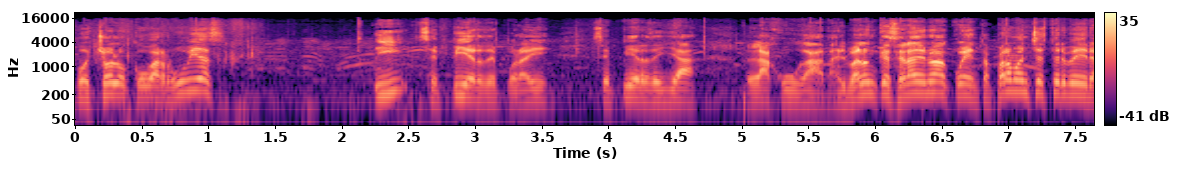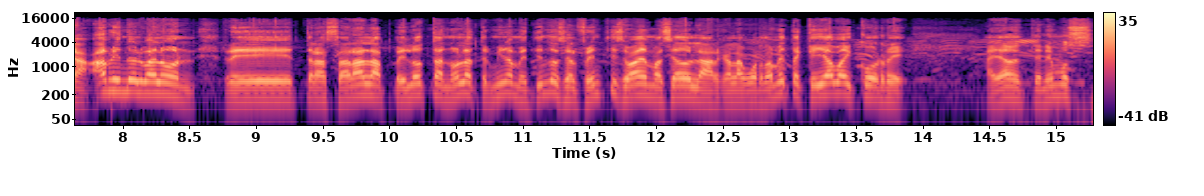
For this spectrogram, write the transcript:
Pocholo Covarrubias y se pierde por ahí, se pierde ya la jugada. El balón que será de nueva cuenta para Manchester Vera, abriendo el balón, retrasará la pelota, no la termina metiendo hacia el frente y se va demasiado larga. La guardameta que ya va y corre. Allá donde tenemos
